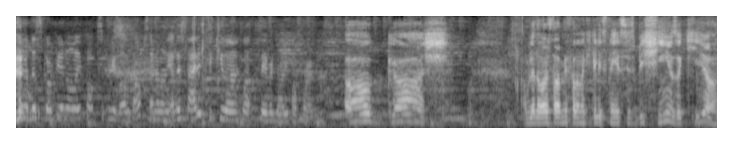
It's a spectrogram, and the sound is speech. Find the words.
Also have the scorpion lollipops, the cricket lollipops, and on the other side is tequila flavored lollipop worms. Oh gosh. A mulher da loja estava me falando aqui que eles têm esses bichinhos aqui, ó.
